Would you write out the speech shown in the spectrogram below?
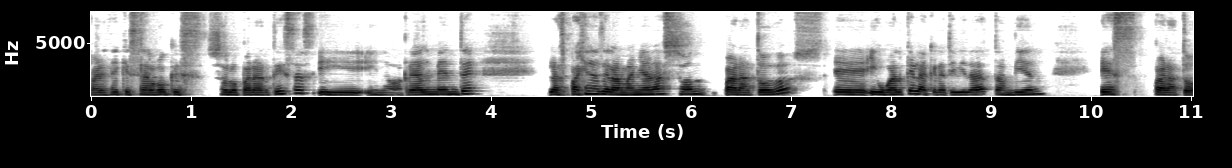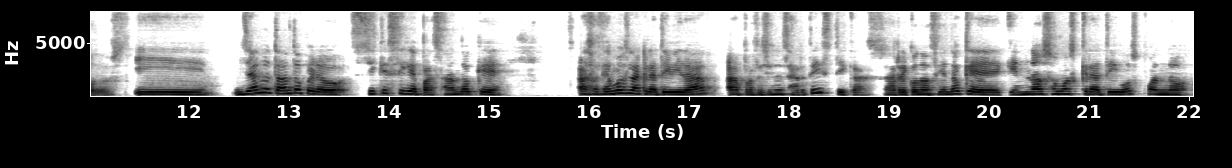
parece que es algo que es solo para artistas y, y no, realmente las páginas de la mañana son para todos, eh, igual que la creatividad también es para todos. Y ya no tanto, pero sí que sigue pasando que asociamos la creatividad a profesiones artísticas, reconociendo que, no somos creativos cuando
